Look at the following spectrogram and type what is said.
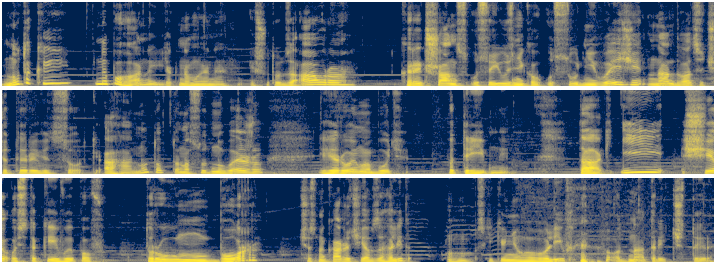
Ну, такий непоганий, як на мене. І що тут за аура? Крит шанс у союзників у судній вежі на 24%. Ага, ну тобто на судну вежу герой, мабуть, потрібний. Так, і ще ось такий випав Трумбор. Чесно кажучи, я взагалі. Скільки в нього голів? Одна, три, чотири.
